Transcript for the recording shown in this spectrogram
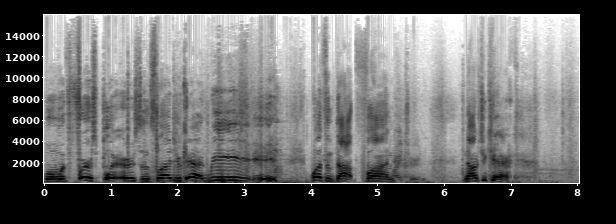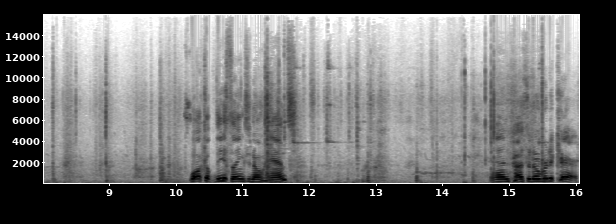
Well, with first person slide, you can. We wasn't that fun. my turn. Now to Carrick. Walk up these things, no hands. And pass it over to Carrick.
